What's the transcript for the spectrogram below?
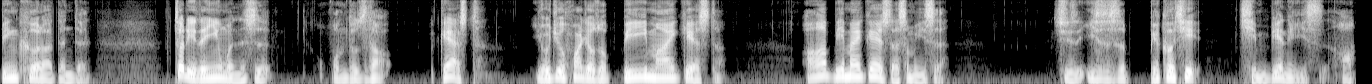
宾客啦等等。这里的英文呢是，我们都知道，guest 有句话叫做 “be my guest”，啊，“be my guest” 什么意思？其实意思是别客气，请便的意思啊，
